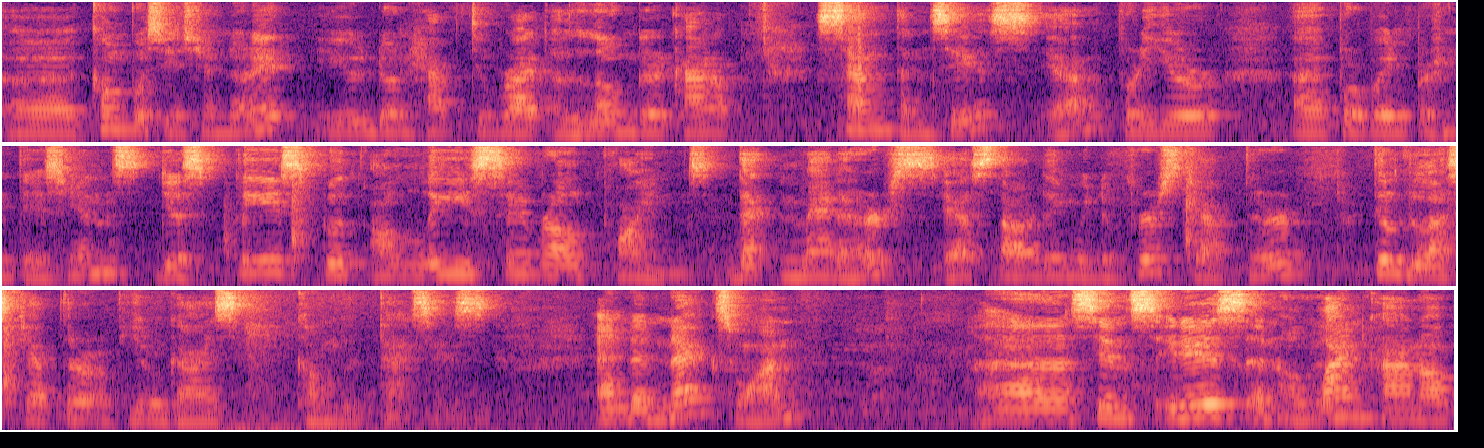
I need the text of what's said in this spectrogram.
uh, composition on it. You don't have to write a longer kind of sentences yeah for your uh, PowerPoint presentations. Just please put only several points that matters yeah starting with the first chapter till the last chapter of your guys complete thesis and the next one uh, since it is an online kind of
